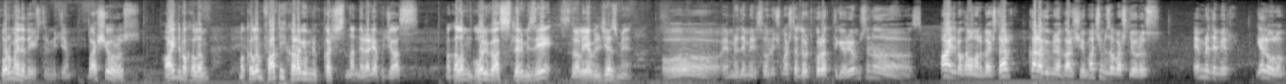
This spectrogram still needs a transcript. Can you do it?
Formayı da değiştirmeyeceğim. Başlıyoruz. Haydi bakalım. Bakalım Fatih Karagümrük karşısında neler yapacağız? Bakalım gol ve asistlerimizi sıralayabileceğiz mi? Oo, Emre Demir son 3 maçta 4 gol attı görüyor musunuz? Haydi bakalım arkadaşlar. Karagümrük'e karşı maçımıza başlıyoruz. Emre Demir gel oğlum.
